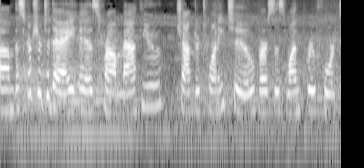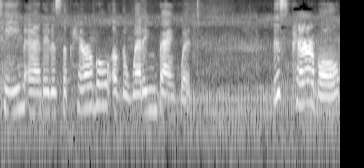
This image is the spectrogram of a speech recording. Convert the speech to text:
Um, the scripture today is from Matthew chapter 22, verses 1 through 14, and it is the parable of the wedding banquet. This parable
